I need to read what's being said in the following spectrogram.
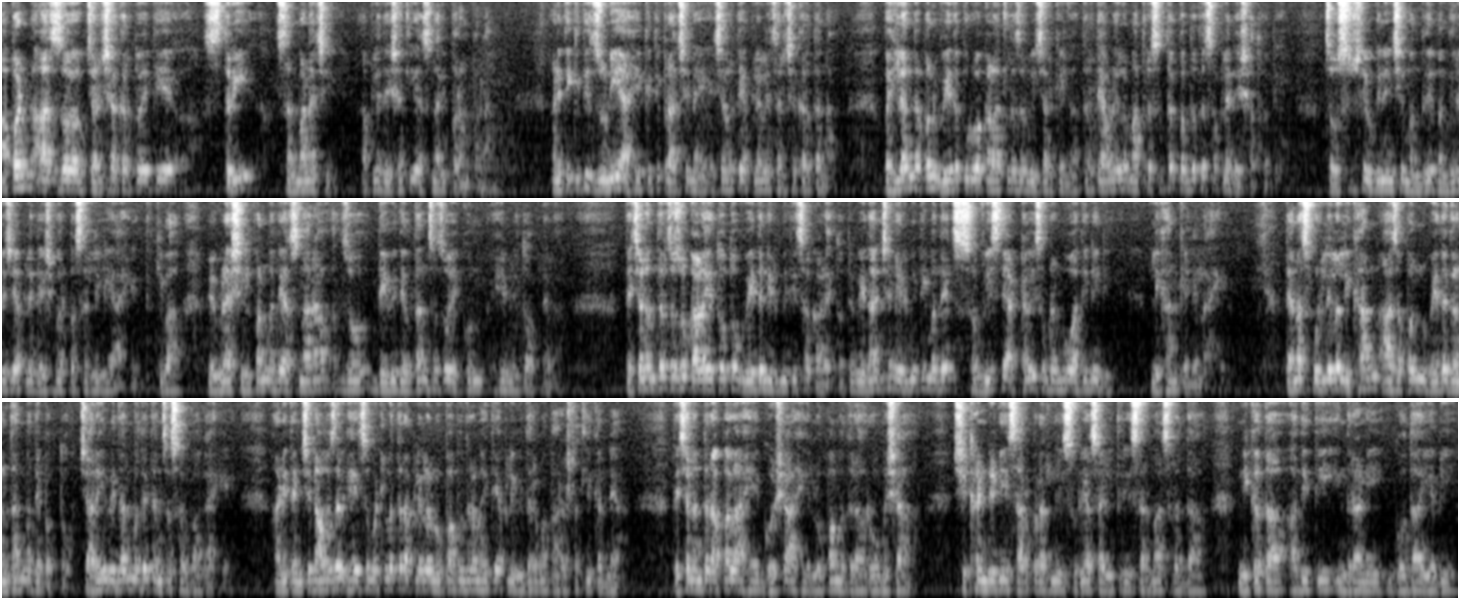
आपण आज चर्चा करतोय ती स्त्री सन्मानाची आपल्या देशातली असणारी परंपरा. आणि ती किती जुनी आहे किती प्राचीन आहे याच्यावरती आपल्याला चर्चा करताना पहिल्यांदा आपण वेदपूर्व काळातला जर विचार केला तर त्यावेळेला मात्र सतत पद्धतच आपल्या देशात होती. चौसष्ट योगिनींची मंदिर मंदिरं जी आपल्या देशभर पसरलेली आहेत किंवा वेगवेगळ्या शिल्पांमध्ये असणारा जो देवी देवतांचा जो एकूण हे मिळतो आपल्याला त्याच्यानंतरचा जो काळ येतो तो वेदनिर्मितीचा काळ येतो. त्या वेदांच्या निर्मितीमध्येच सव्वीस ते अठ्ठावीस ब्रह्मवादिनी लिखाण केलेलं आहे. त्यांना स्फुरलेलं लिखाण आज आपण वेदग्रंथांमध्ये बघतो. चारही वेदांमध्ये त्यांचा सहभाग आहे. आणि त्यांची नावं जर घ्यायचं म्हटलं तर आपल्याला लोपामुद्रा माहिती आहे आपली विदर्भ महाराष्ट्रातली कन्या. त्याच्यानंतर अपाला आहे घोषा आहे लोपामुद्रा रोमशा शिखंडिणी सारपराज्ञी सूर्या सावित्री सर्मा श्रद्धा निकता आदिती इंद्राणी गोदा यबी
